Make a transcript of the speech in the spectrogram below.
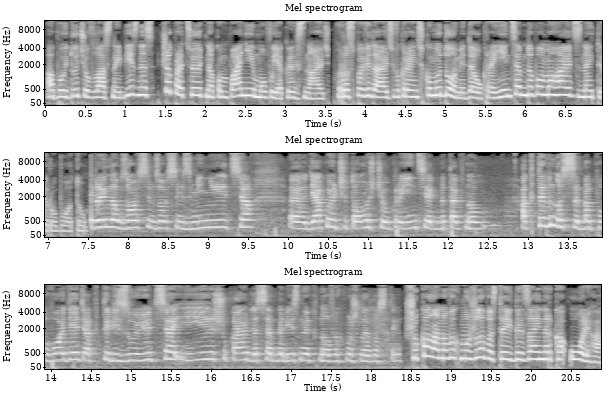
або йдуть у власний бізнес, чи працюють на компанії, мову яких знають. Розповідають в українському домі, де українцям допомагають знайти роботу. Ринок зовсім зовсім змінюється, е, дякуючи тому, що українці якби так ну, активно себе поводять, активізуються і шукають для себе різних нових можливостей. Шукала нових можливостей дизайнерка Ольга,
